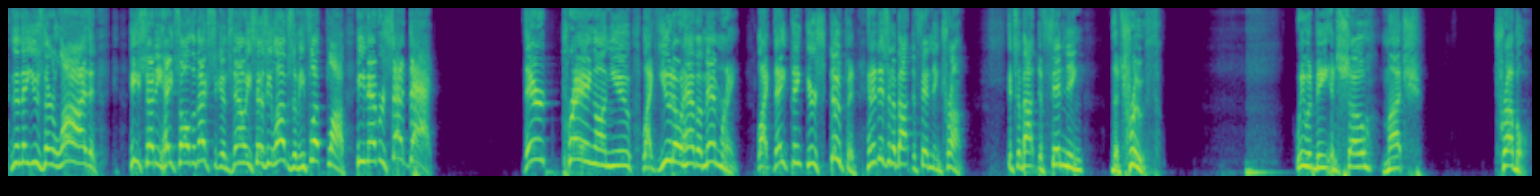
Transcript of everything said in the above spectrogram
And then they use their lie that he said he hates all the Mexicans. Now he says he loves them. He flip flop. He never said that. They're preying on you like you don't have a memory like they think you're stupid. And it isn't about defending Trump. It's about defending the truth. We would be in so much trouble.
